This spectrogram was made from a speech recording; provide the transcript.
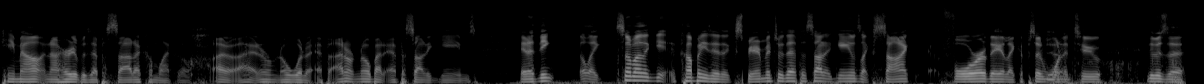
came out and I heard it was episodic, I'm like, oh, I, I don't know what epi- I don't know about episodic games, and I think uh, like some other ga- companies that experimented with episodic games, like Sonic Four, they like episode one and two. There was a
